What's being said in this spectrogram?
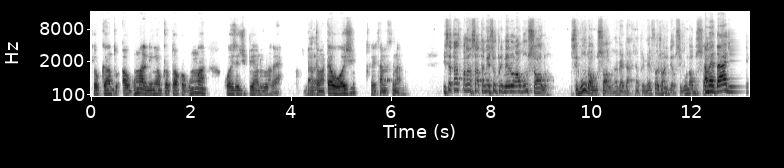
que eu canto alguma linha ou que eu toco alguma coisa de piano do André. Então, até hoje, ele está me ensinando. E você está para lançar também seu primeiro álbum solo. Segundo álbum solo, na verdade. O primeiro foi o João de Deus. Segundo álbum solo. Na verdade, é,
